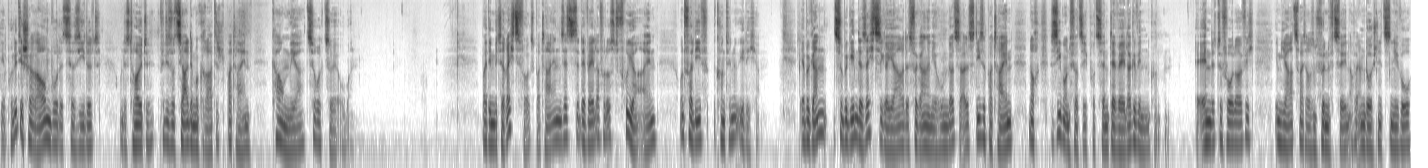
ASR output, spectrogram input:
Der politische Raum wurde zersiedelt und ist heute für die sozialdemokratischen Parteien kaum mehr zurückzuerobern. Bei den Mitte-Rechts-Volksparteien setzte der Wählerverlust früher ein und verlief kontinuierlicher. Er begann zu Beginn der 60er Jahre des vergangenen Jahrhunderts, als diese Parteien noch 47 Prozent der Wähler gewinnen konnten. Er endete vorläufig im Jahr 2015 auf einem Durchschnittsniveau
